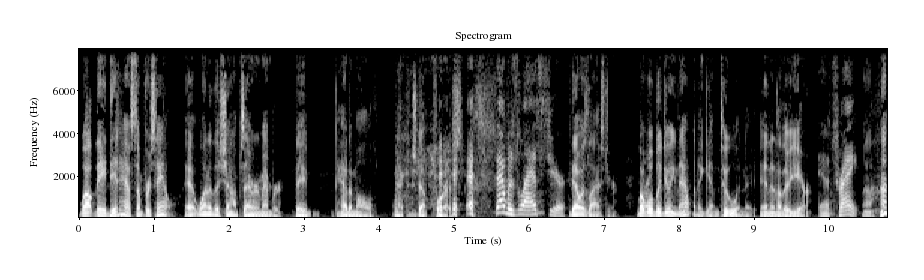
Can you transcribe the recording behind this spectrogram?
Well, they did have some for sale at one of the shops. I remember they had them all packaged up for us. that was last year. that was last year, but we'll be doing that one again too in in another year. That's right. Uh huh.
